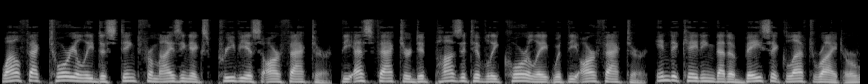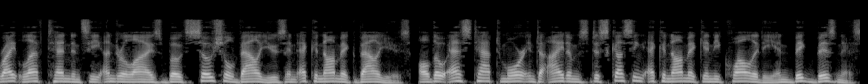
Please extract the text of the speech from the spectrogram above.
While factorially distinct from Eysenck's previous R factor, the S factor did positively correlate with the R factor, indicating that a basic left-right or right-left tendency underlies both social values and economic values, although S tapped more into items discussing economic inequality and big business,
